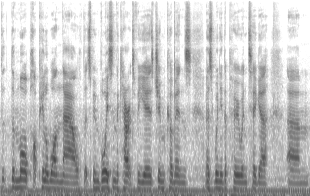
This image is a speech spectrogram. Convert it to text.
the, the more popular one now that's been voicing the character for years, Jim Cummings as Winnie the Pooh and Tigger. Um,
